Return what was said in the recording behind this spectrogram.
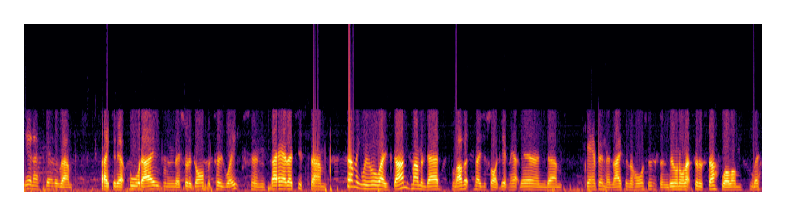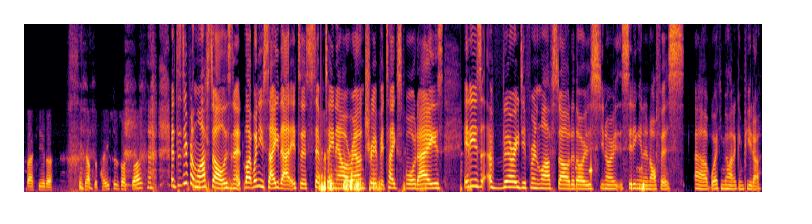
yeah, no, they're, um, takes about four days, and they're sort of gone for two weeks. And they, yeah, that's just um, something we've always done. Mum and Dad love it. They just like getting out there and um, camping and racing the horses and doing all that sort of stuff. While I'm left back here to pick up the pieces, I suppose. It's a different lifestyle, isn't it? Like when you say that, it's a 17 hour round trip, it takes four days. It is a very different lifestyle to those, you know, sitting in an office uh, working behind a computer.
